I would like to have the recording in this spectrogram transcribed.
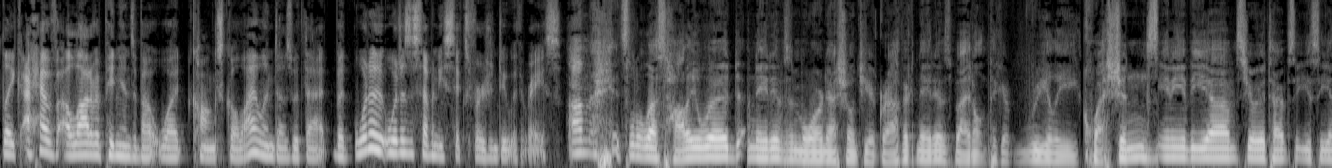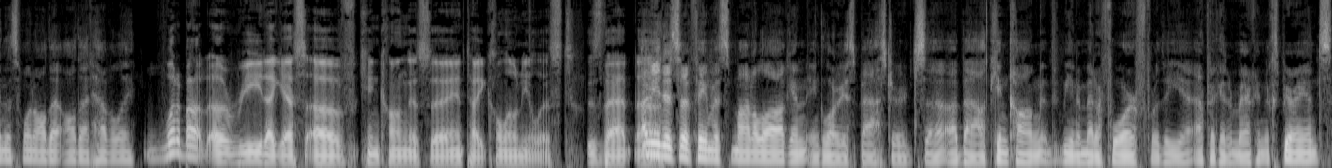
like, I have a lot of opinions about what Kong Skull Island does with that, but what, what does the 76 version do with race? Um, it's a little less Hollywood natives and more National Geographic natives, but I don't think it really questions any of the um, stereotypes that you see in this one all that all that heavily. What about a read, I guess, of King Kong as an anti-colonialist? Is that? Uh, I mean, there's a famous monologue in Inglourious Basterds uh, about King Kong being a metaphor for the uh, African American experience,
